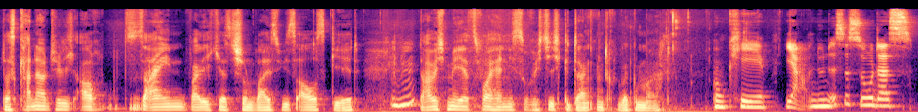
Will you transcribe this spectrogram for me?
das kann natürlich auch sein, weil ich jetzt schon weiß, wie es ausgeht. Mhm. Da habe ich mir jetzt vorher nicht so richtig Gedanken drüber gemacht. Okay, ja, nun ist es so, dass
